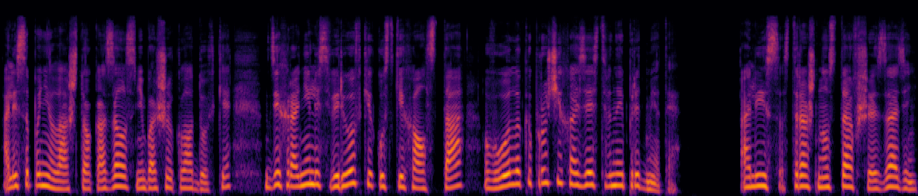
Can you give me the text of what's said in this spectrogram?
Алиса поняла, что оказалась в небольшой кладовке, где хранились веревки, куски холста, войлок и прочие хозяйственные предметы. Алиса, страшно уставшая за день,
